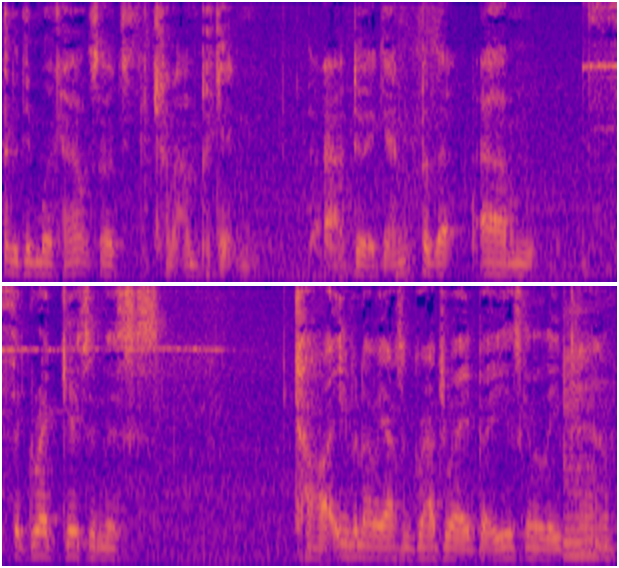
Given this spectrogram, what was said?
and it didn't work out. So I just kind of unpick it and uh, do it again. But that um, that Greg gives him this car, even though he hasn't graduated, but he is going to leave town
